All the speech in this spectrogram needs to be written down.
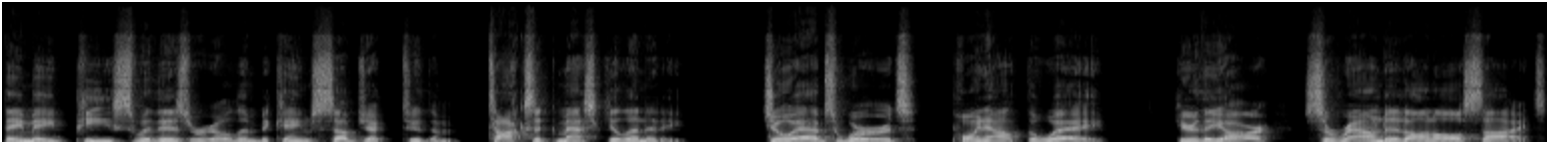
They made peace with Israel and became subject to them toxic masculinity. Joab's words point out the way. Here they are, surrounded on all sides.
